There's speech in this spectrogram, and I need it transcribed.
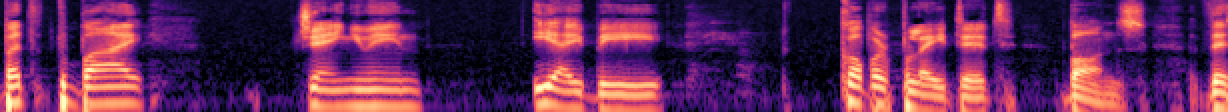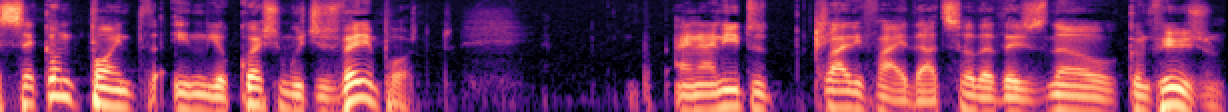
but to buy genuine EIB copper plated bonds. The second point in your question, which is very important, and I need to clarify that so that there's no confusion.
